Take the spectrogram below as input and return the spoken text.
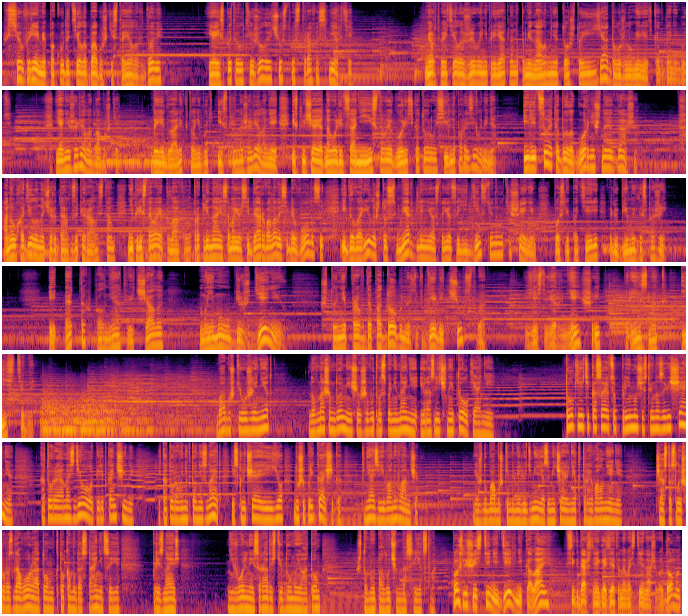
Все время, покуда тело бабушки стояло в доме, я испытывал тяжелое чувство страха смерти. Мертвое тело живо и неприятно напоминало мне то, что и я должен умереть когда-нибудь. Я не жалел о бабушке, да едва ли кто-нибудь искренне жалел о ней, исключая одного лица неистовая горесть которого сильно поразила меня. И лицо это было горничная Гаша. Она уходила на чердак, запиралась там, не переставая плакала, проклиная самое себя, рвала на себе волосы и говорила, что смерть для нее остается единственным утешением после потери любимой госпожи. И это вполне отвечало моему убеждению, что неправдоподобность в деле чувства есть вернейший признак истины. Бабушки уже нет, но в нашем доме еще живут воспоминания и различные толки о ней. Толки эти касаются преимущественно завещания, которое она сделала перед кончиной, и которого никто не знает, исключая ее душеприказчика, князя Ивана Ивановича. Между бабушкиными людьми я замечаю некоторое волнение. Часто слышу разговоры о том, кто кому достанется, и, признаюсь, невольно и с радостью думаю о том, что мы получим наследство. После шести недель Николай, всегдашняя газета новостей нашего дома,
